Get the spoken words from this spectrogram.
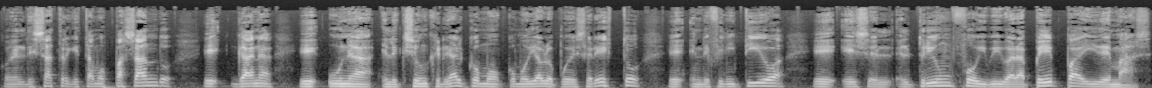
con el desastre que estamos pasando, eh, gana eh, una elección general, ¿cómo, ¿cómo diablo puede ser esto? en definitiva, es el, el triunfo y viva la pepa y demás.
